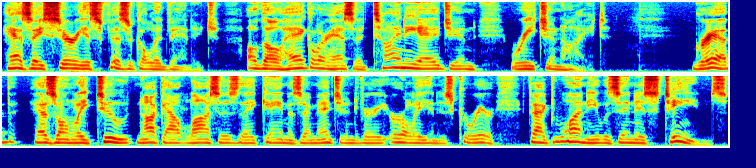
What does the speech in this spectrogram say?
has a serious physical advantage, although Hagler has a tiny edge in reach and height. Greb has only two knockout losses. They came, as I mentioned, very early in his career. In fact, one he was in his teens,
